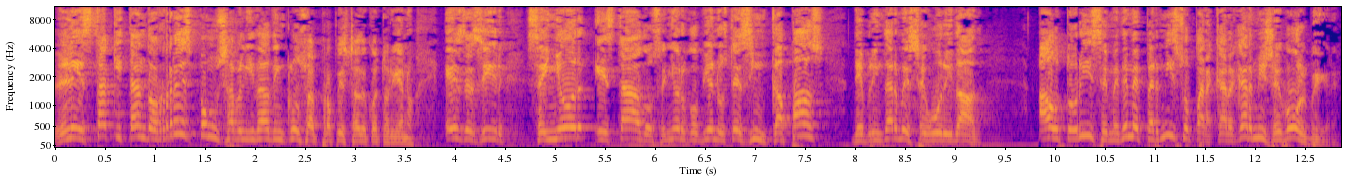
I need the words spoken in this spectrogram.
le está quitando responsabilidad incluso al propio Estado ecuatoriano. Es decir, señor Estado, señor gobierno, usted es incapaz de brindarme seguridad. Autoríceme, deme permiso para cargar mi revólver.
